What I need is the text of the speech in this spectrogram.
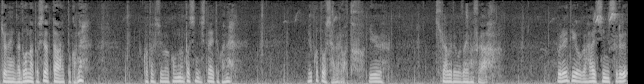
去年がどんな年だったとかね、今年はこんな年にしたいとかね、いうことを喋ろうという企画でございますが、ブレディオが配信する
